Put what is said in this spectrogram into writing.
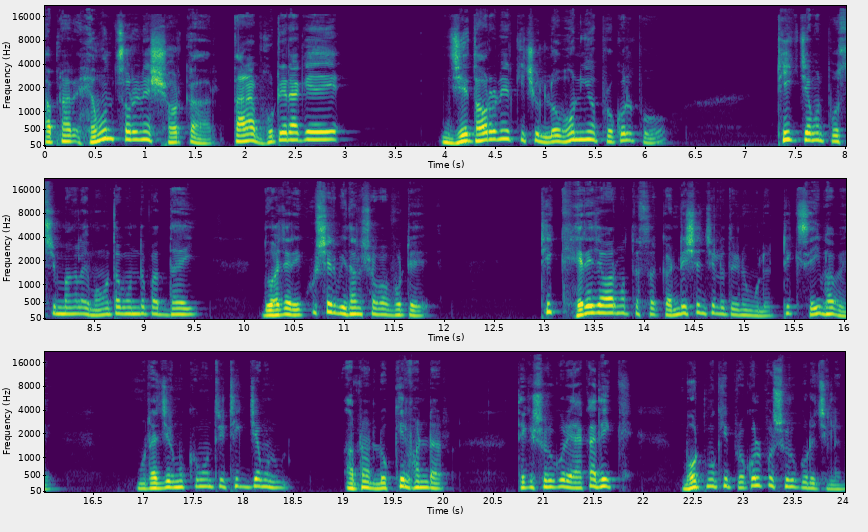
আপনার হেমন্ত সোরেনের সরকার, তারা ভোটের আগে যে ধরনের কিছু লোভনীয় প্রকল্প, ঠিক যেমন পশ্চিমবাংলায় মমতা বন্দ্যোপাধ্যায় দু হাজার একুশের বিধানসভা ভোটে ঠিক হেরে যাওয়ার মতো কন্ডিশন ছিল তৃণমূলের, ঠিক সেইভাবে রাজ্যের মুখ্যমন্ত্রী ঠিক যেমন আপনার লক্ষ্মীর ভাণ্ডার থেকে শুরু করে একাধিক ভোটমুখী প্রকল্প শুরু করেছিলেন।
